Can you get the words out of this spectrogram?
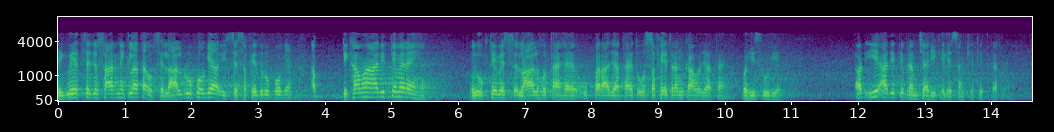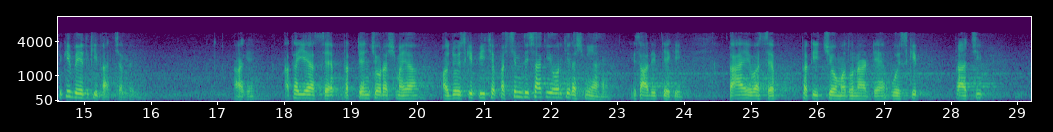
ऋग्वेद से जो सार निकला था, उससे लाल रूप हो गया और इससे सफ़ेद रूप हो गया। अब दिखा वहाँ आदित्य में रहे हैं। उगते हुए लाल होता है, ऊपर आ जाता है तो वो सफ़ेद रंग का हो जाता है, वही सूर्य। और ये आदित्य ब्रह्मचारी के लिए संकेतित कर रहे हैं, क्योंकि वेद की बात चल रही है। आगे। अथ ये अस्य प्रत्यंचो रश्मया, और जो इसकी पीछे पश्चिम दिशा की ओर की रश्मियाँ हैं, इस आदित्य की तावस्य प्रतीच्यो मधुनाट्य वो इसकी प्राची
